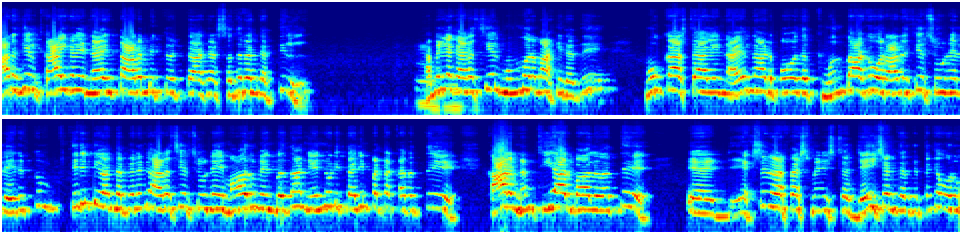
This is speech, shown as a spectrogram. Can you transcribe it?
அரசியல் காய்களை நகர்த்த ஆரம்பித்து விட்டார்கள் சதுரங்கத்தில். தமிழக அரசியல் மும்முரமாகிறது. மு க ஸ்டாலின் அயல்நாடு போவதற்கு முன்பாக ஒரு அரசியல் சூழ்நிலை இருக்கும். திரும்பி வந்த பிறகு அரசியல் சூழ்நிலை மாறும் என்பதுதான் என்னுடைய தனிப்பட்ட கருத்து. காரணம் டி ஆர் பாலு வந்து எக்ஸ்டர்னல் அஃபேர்ஸ் மினிஸ்டர் ஜெய்சங்கர் கிட்ட ஒரு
